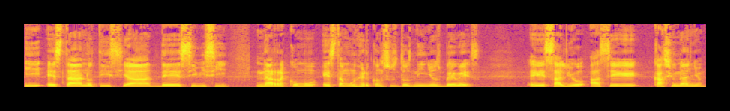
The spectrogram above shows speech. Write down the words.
Y esta noticia de CBC narra cómo esta mujer con sus dos niños bebés eh, salió hace casi un año.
